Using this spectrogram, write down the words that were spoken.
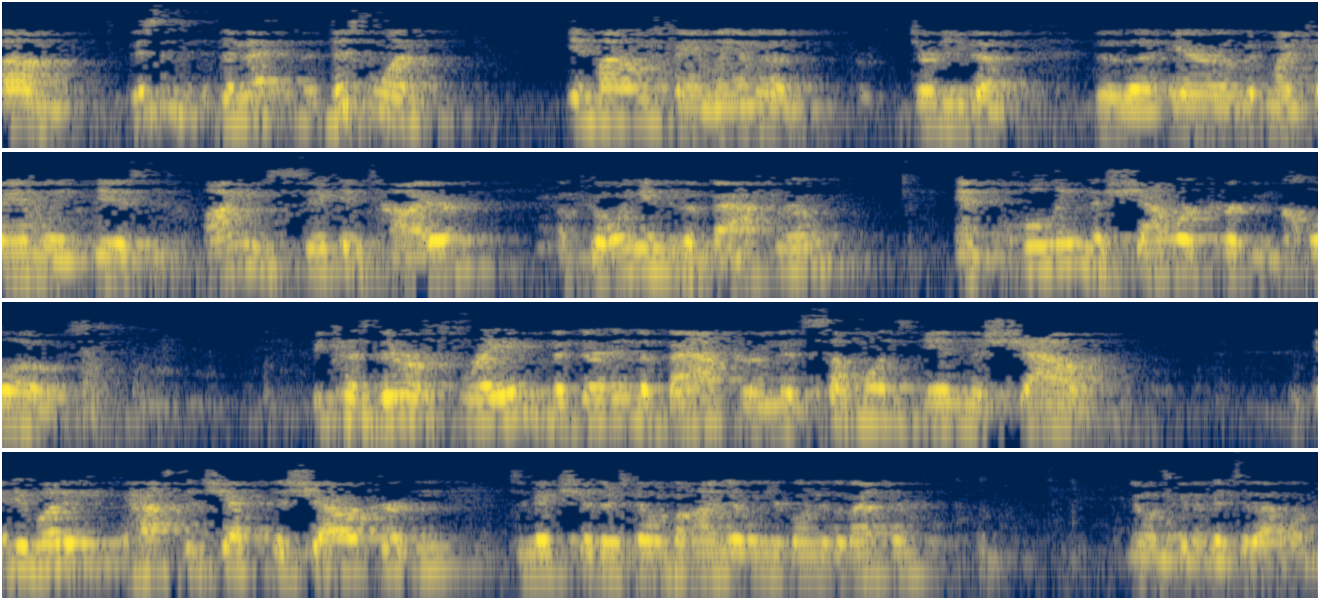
Um, this is the ne- this one in my own family. I'm going to dirty the, the the air with my family. Is I am sick and tired of going into the bathroom and pulling the shower curtain closed because they're afraid that they're in the bathroom that someone's in the shower. Anybody has to check the shower curtain to make sure there's no one behind there when you're going to the bathroom? No one's going to admit to that one.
